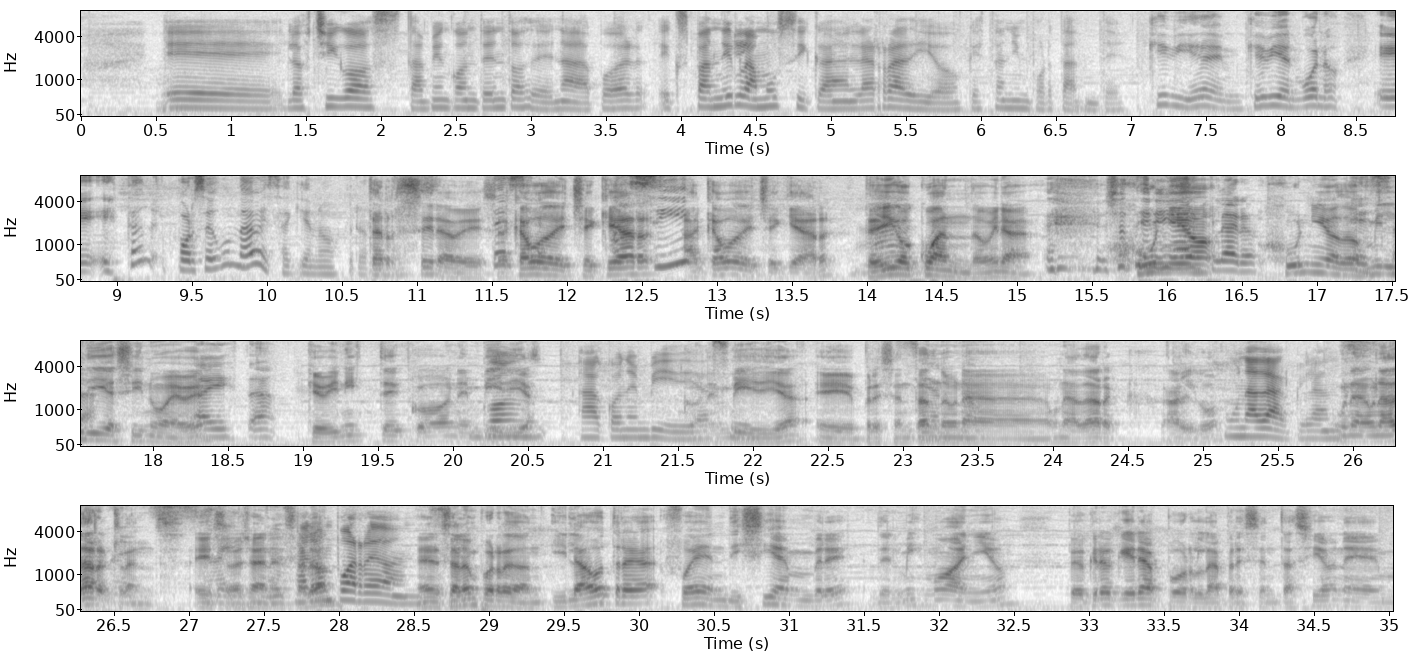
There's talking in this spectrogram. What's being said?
eh, los chicos también contentos de nada, poder expandir la música en la radio, que es tan importante. Qué bien, qué bien. Bueno, eh, están por segunda vez aquí en Rotos. Tercera vez. Tercera. Acabo de chequear. ¿Ah, sí? Acabo de chequear. Te Ah. digo cuándo, mira. Yo tenía, junio, claro. junio Esa. 2019, Ahí está. Que viniste con Envidia. Con, ah, con envidia. Con sí. Envidia, eh, presentando una, una Dark algo. Una Darklands. Una, una Darklands, eso, Sí, allá en el Salón salón. Puerredón. En el sí. Salón Pueyrredón. Y la otra fue en diciembre del mismo año, pero creo que era por la presentación en.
